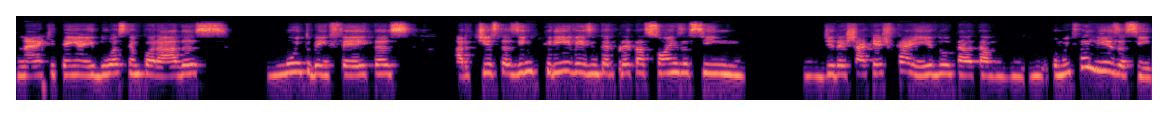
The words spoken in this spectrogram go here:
né, que tem aí duas temporadas muito bem feitas, artistas incríveis, interpretações assim de deixar queixo caído, tá, tá muito feliz, assim.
